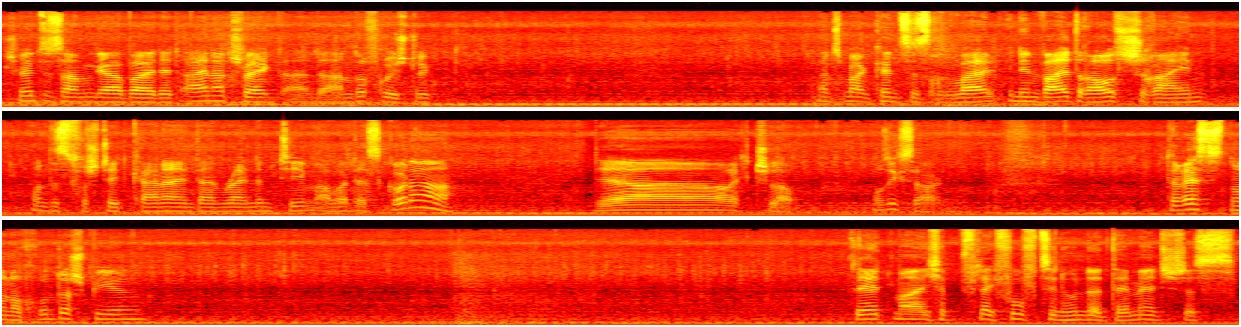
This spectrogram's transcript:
Schön zusammengearbeitet. Einer trackt, der andere frühstückt. Manchmal kannst du es in den Wald rausschreien und das versteht keiner in deinem Random Team, aber der Skoda, der war recht schlau, muss ich sagen. Der Rest ist nur noch runterspielen. seht mal, ich habe vielleicht 1500 Damage, das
